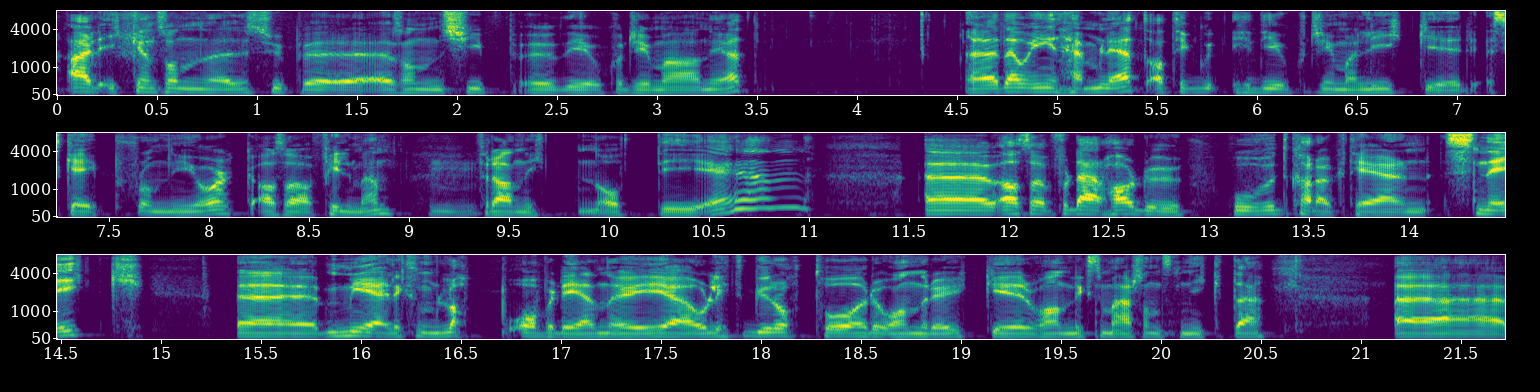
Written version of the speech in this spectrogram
er det ikke en sånn eh, super eh, sånn kjip Hidio Kojima-nyhet. Eh, det er jo ingen hemmelighet at Hidio Kojima liker Escape from New York, altså filmen, fra 1981. Eh, altså, for der har du hovedkarakteren Snake. med liksom lapp over det ene øyet og litt grått hår, og han røyker, og han liksom er sånn snikte. Eh,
